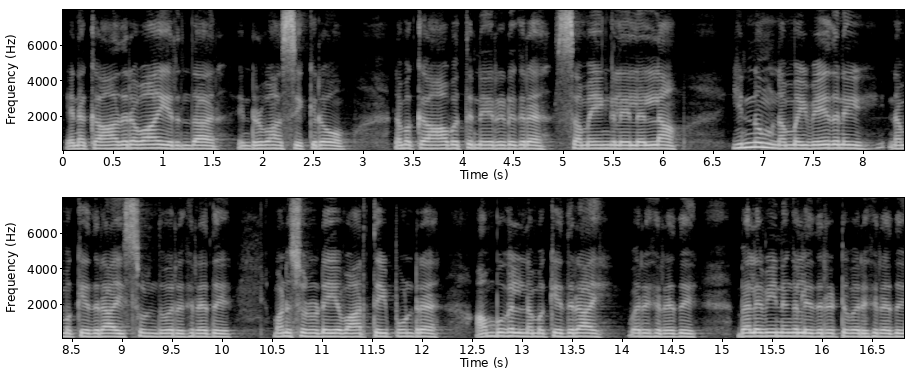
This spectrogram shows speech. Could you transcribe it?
எனக்கு ஆதரவாக இருந்தார் என்று வாசிக்கிறோம். நமக்கு ஆபத்து நேரிடுகிற சமயங்களிலெல்லாம் இன்னும் நம்மை வேதனை நமக்கு எதிராய் சூழ்ந்து வருகிறது. மனுஷனுடைய வார்த்தை போன்ற அம்புகள் நமக்கு எதிராய் வருகிறது. பலவீனங்கள் எதிரிட்டு வருகிறது.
